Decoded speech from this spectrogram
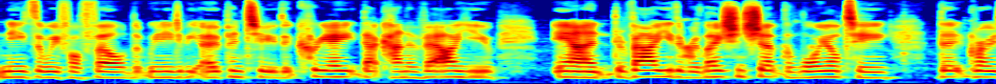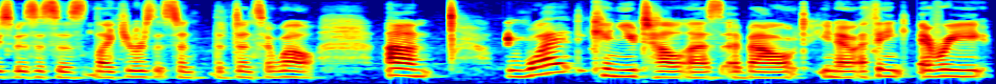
needs that we fulfill that we need to be open to that create that kind of value and the value, the relationship, the loyalty that grows businesses like yours that's done, that have done so well. Um, what can you tell us about, you know, I think every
